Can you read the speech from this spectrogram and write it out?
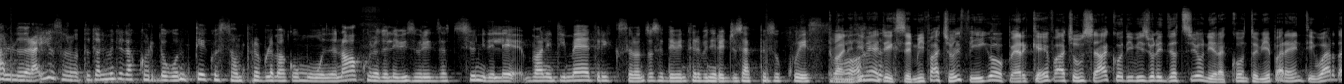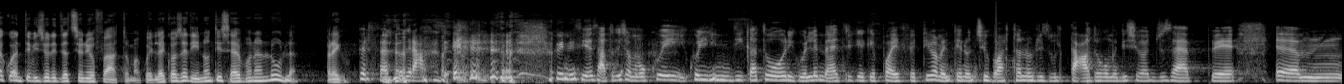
Allora, io sono totalmente d'accordo con te, questo è un problema comune, no? Quello delle visualizzazioni, delle vanity metrics, non so se deve intervenire Giuseppe su questo. Vanity metrics, mi faccio il figo perché faccio un sacco di visualizzazioni, racconto ai miei parenti, guarda quante visualizzazioni ho fatto, ma quelle cose lì non ti servono a nulla. Prego. Perfetto, grazie. Quindi sì, esatto, diciamo quei, quegli indicatori, quelle metriche che poi effettivamente non ci portano un risultato, come diceva Giuseppe, ehm,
